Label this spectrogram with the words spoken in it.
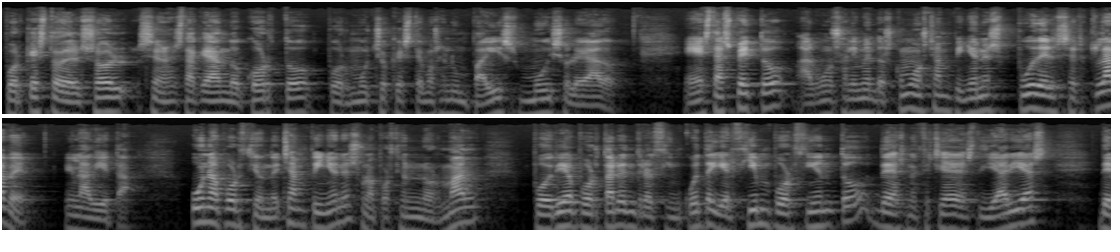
porque esto del sol se nos está quedando corto por mucho que estemos en un país muy soleado. En este aspecto, algunos alimentos como los champiñones pueden ser clave en la dieta. Una porción de champiñones, una porción normal, podría aportar entre el 50 y el 100% de las necesidades diarias de,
